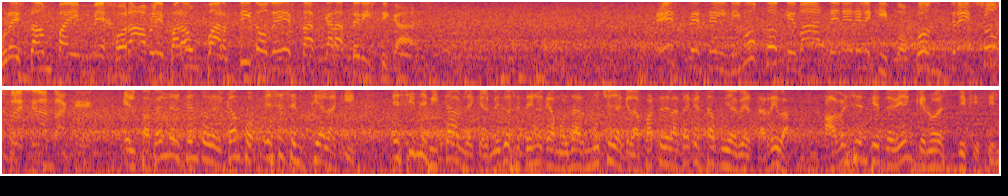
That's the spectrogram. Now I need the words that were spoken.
una estampa inmejorable para un partido de estas características. Este es el dibujo que va a tener el equipo, con tres hombres en ataque. El papel del centro del campo es esencial aquí. Es inevitable que el medio se tenga que amoldar mucho ya que la parte del ataque está muy abierta arriba. A ver si entiende bien que no es difícil.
